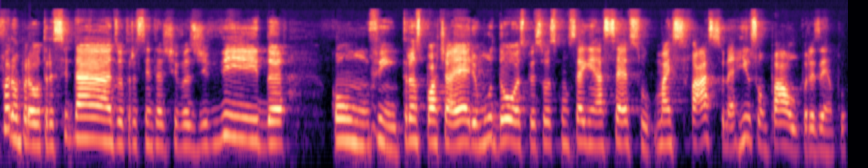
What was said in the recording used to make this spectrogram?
foram para outras cidades, outras tentativas de vida, com, enfim, transporte aéreo mudou, as pessoas conseguem acesso mais fácil, né? Rio, São Paulo, por exemplo.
